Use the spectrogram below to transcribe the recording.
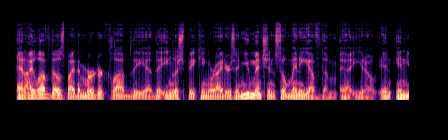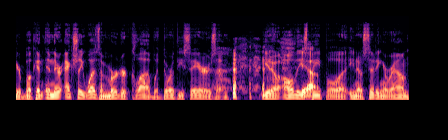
and I love those by the Murder Club, the uh, the English speaking writers, and you mentioned so many of them, uh, you know, in, in your book. And, and there actually was a murder club with Dorothy Sayers and you know all these Yeah. people, uh, you know, sitting around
